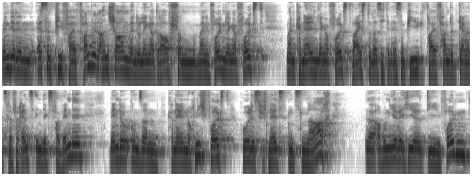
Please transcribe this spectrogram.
Wenn wir den S&P 500 anschauen, wenn du länger drauf schon meinen Folgen länger folgst, meinen Kanälen länger folgst, weißt du, dass ich den S&P 500 gerne als Referenzindex verwende. Wenn du unseren Kanälen noch nicht folgst, hol es schnellstens nach, äh, abonniere hier die Folgen,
